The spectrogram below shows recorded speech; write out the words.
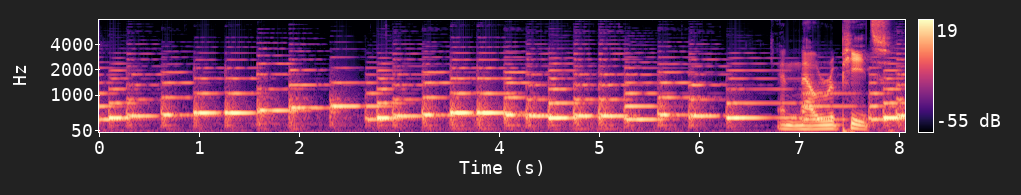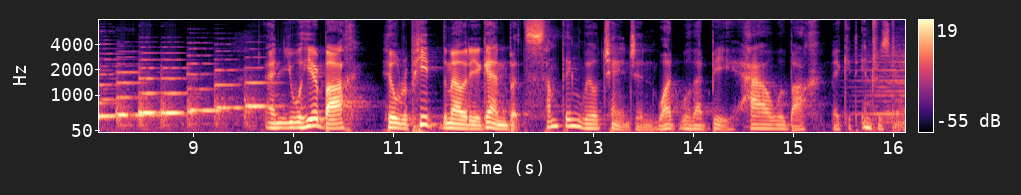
Repeats. And you will hear Bach, he'll repeat the melody again, but something will change. And what will that be? How will Bach make it interesting?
